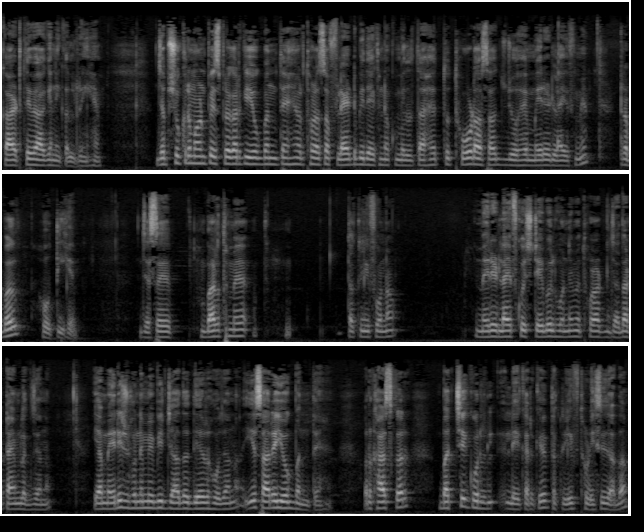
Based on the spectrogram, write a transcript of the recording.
काटते हुए आगे निकल रही हैं। जब शुक्र माउंट पे इस प्रकार के योग बनते हैं और थोड़ा सा फ्लैट भी देखने को मिलता है तो थोड़ा सा जो है मेरिड लाइफ में ट्रबल होती है। जैसे बर्थ में तकलीफ़ होना मेरिड लाइफ को स्टेबल होने में थोड़ा ज़्यादा टाइम लग जाना, या मैरिज होने में भी ज़्यादा देर हो जाना, ये सारे योग बनते हैं। और ख़ासकर बच्चे को लेकर के तकलीफ़ थोड़ी सी ज़्यादा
